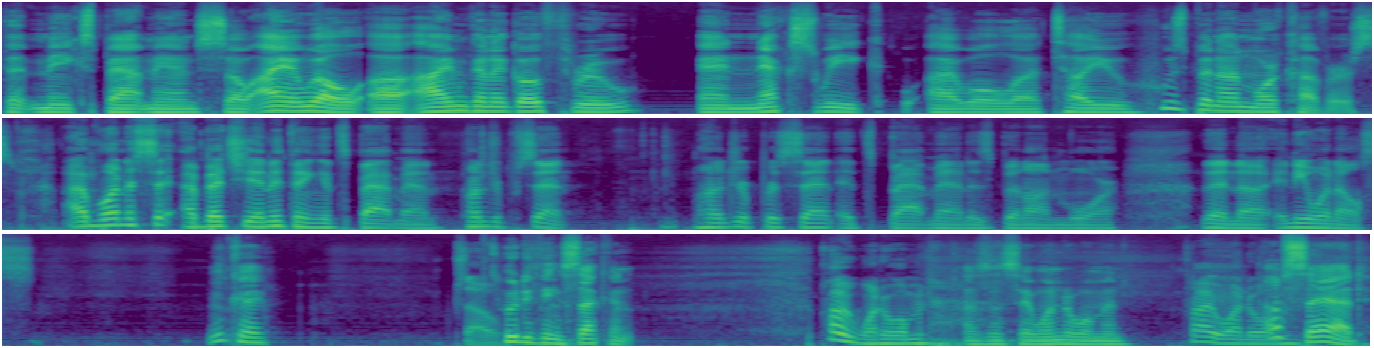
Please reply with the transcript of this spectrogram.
that makes Batman so? I will. Uh, I'm gonna go through, and next week I will uh, tell you who's been on more covers. I want to say. I bet you anything, it's Batman. Hundred percent. Hundred percent. It's Batman has been on more than uh, anyone else. Okay. So Who do you think second? probably Wonder Woman. I was gonna say Wonder Woman. Probably Wonder Woman. How sad.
